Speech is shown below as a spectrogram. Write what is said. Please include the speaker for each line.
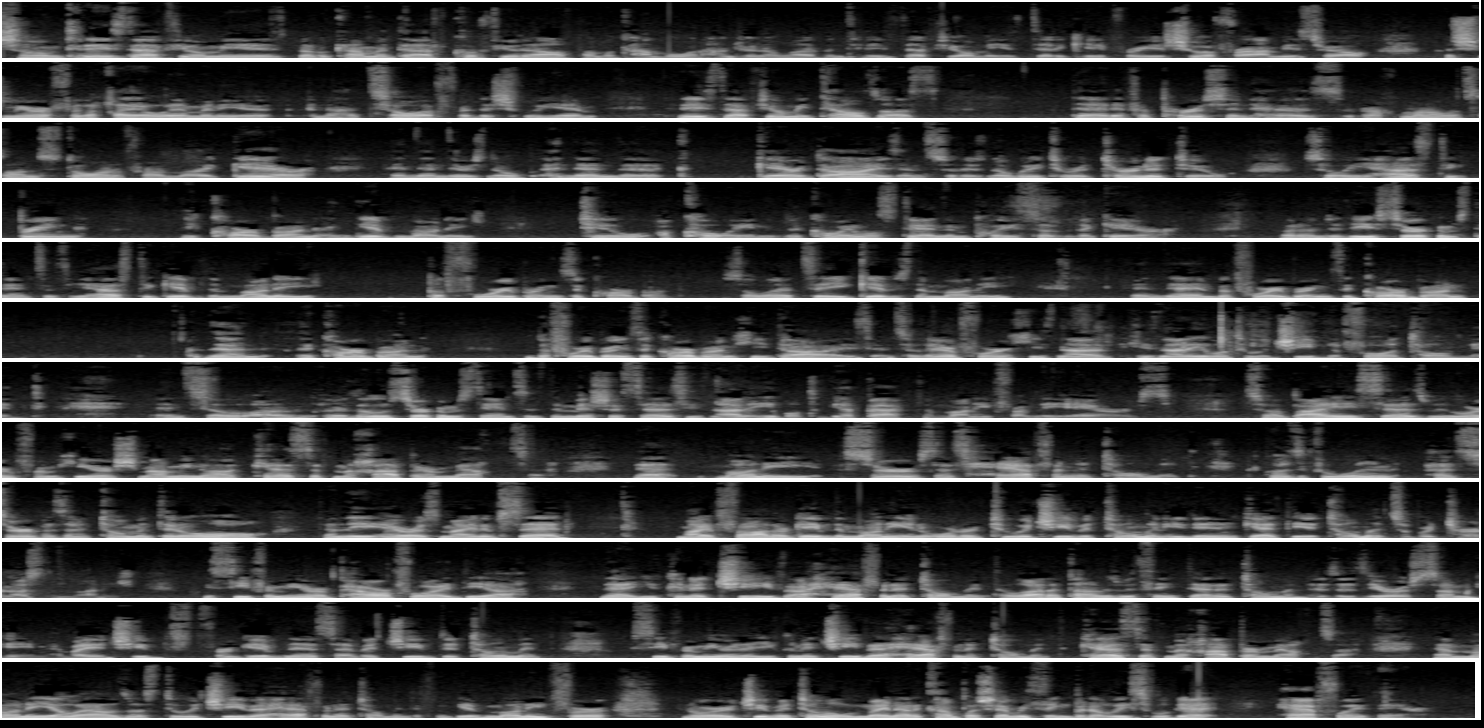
Speaker 1: Shalom. Today's Daf Yomi is Baba Kama Daf Kuf Yud Alf Baba Kama 111. Today's Daf Yomi is dedicated for Yeshua for Am Yisrael, a Shemira for the Chayolim, and a Hatzoah for the Shvuyim. Today's Daf Yomi tells us that if a person has Rahman al stolen from a ger, and then there's no, and then the ger dies, and so there's nobody to return it to, so he has to bring the korban and give money to a Kohen. The Kohen will stand in place of the ger. But under these circumstances, he has to give the money before he brings the korban. So let's say he gives the money, and then before he brings the korban, then the korban, before he brings the korban, he dies, and so therefore he's not he's not able to achieve the full atonement. And so, under those circumstances, the Mishnah says he's not able to get back the money from the heirs. So Abaye says we learn from here, Shema Kesef Mechaper Mechza, that money serves as half an atonement. Because if it wouldn't uh, serve as an atonement at all, then the heirs might have said, My father gave the money in order to achieve atonement. He didn't get the atonement, so return us the money. We see from here a powerful idea that you can achieve a half an atonement. A lot of times we think that atonement is a zero sum game. Have I achieved forgiveness? Have I achieved atonement? We see from here that you can achieve a half an atonement. Kesef mechaper mechza. That money allows us to achieve a half an atonement. If we give money for in order to achieve atonement, we might not accomplish everything, but at least we'll get halfway there.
